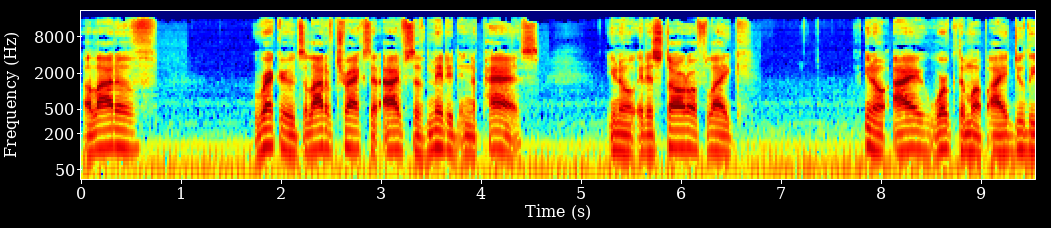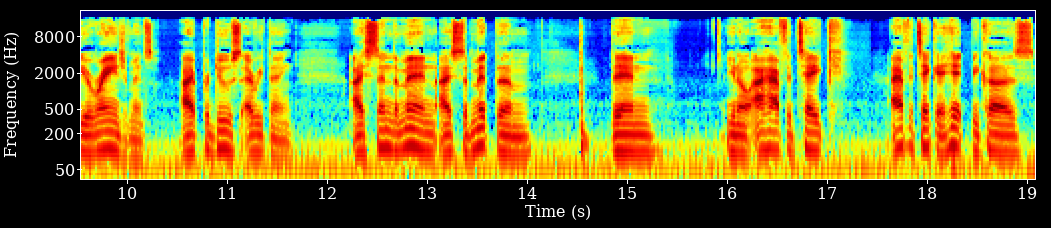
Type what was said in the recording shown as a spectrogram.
A lot of records, a lot of tracks that I've submitted in the past, you know, it'll start off like, you know, I work them up, I do the arrangements, I produce everything, I send them in, I submit them, then, you know, I have to take, I have to take a hit because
